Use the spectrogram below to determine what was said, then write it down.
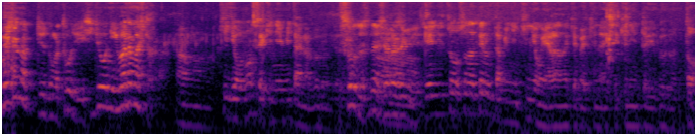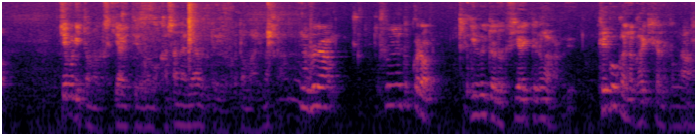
メシャナっていうのが当時非常に言われましたから。あの。企業の責任みたいな部分です。そうですね社会責任現実を育てるために企業がやらなければいけない責任という部分とジブリとの付き合いというのも重なり合うということもありますかそれはそういうとこからジブリとの付き合いっていうのが抵抗感なく入ってきたんだと思います。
